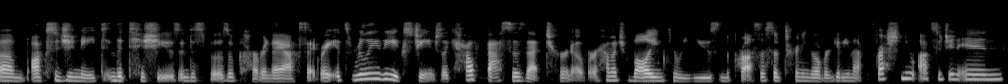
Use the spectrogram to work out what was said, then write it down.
um, oxygenate the tissues and dispose of carbon dioxide, right? It's really the exchange. Like, how fast is that turnover? How much volume can we use in the process of turning over, getting that fresh new oxygen in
